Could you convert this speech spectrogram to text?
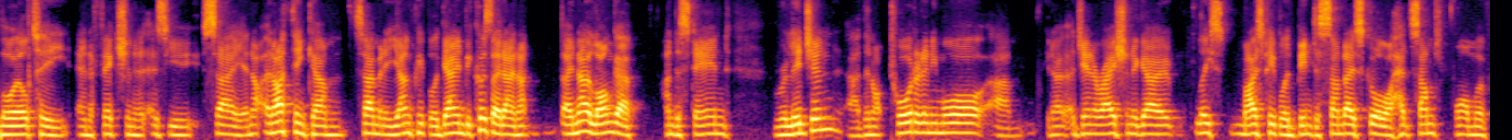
loyalty and affection, as you say. And, and I think um, so many young people, again, because they don't, they no longer understand religion. Uh, they're not taught it anymore. Um, you know, a generation ago, at least most people had been to Sunday school or had some form of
